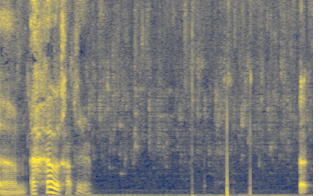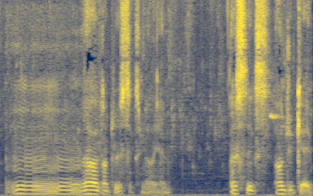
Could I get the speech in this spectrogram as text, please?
Um, a helicopter. Uh, mm, a helicopter is six million. That's six hundred k.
